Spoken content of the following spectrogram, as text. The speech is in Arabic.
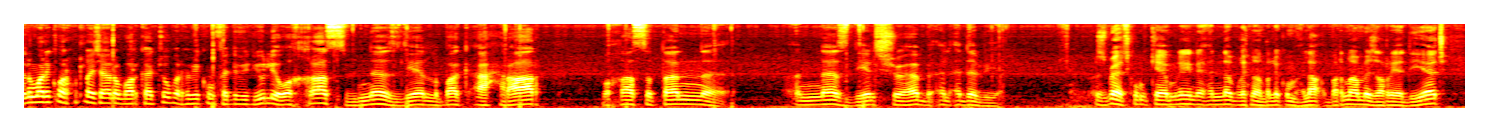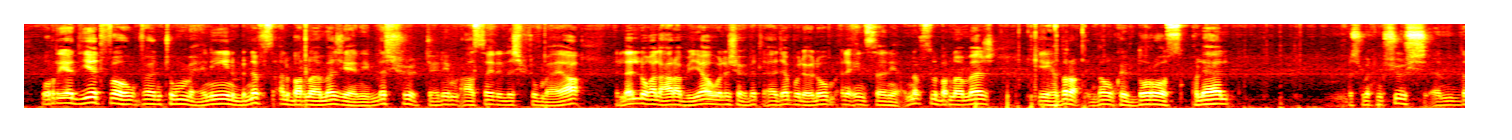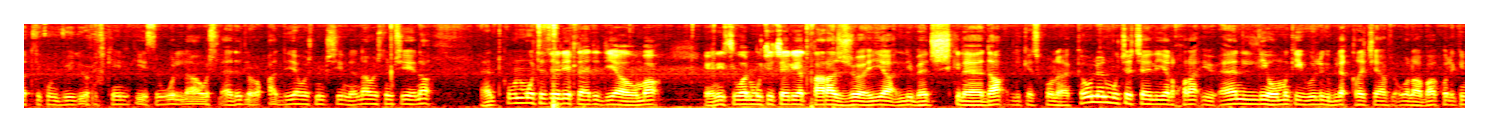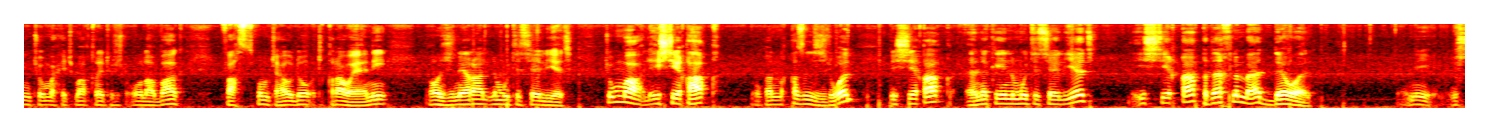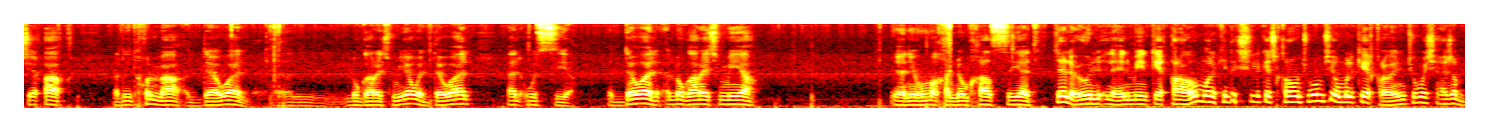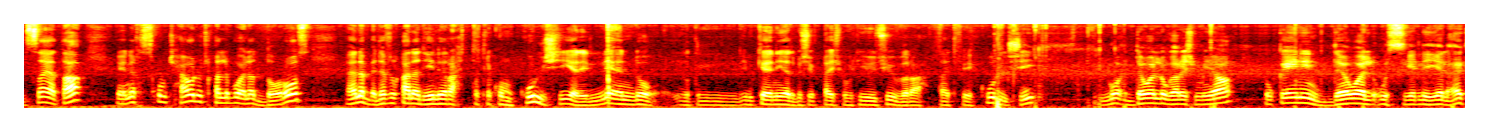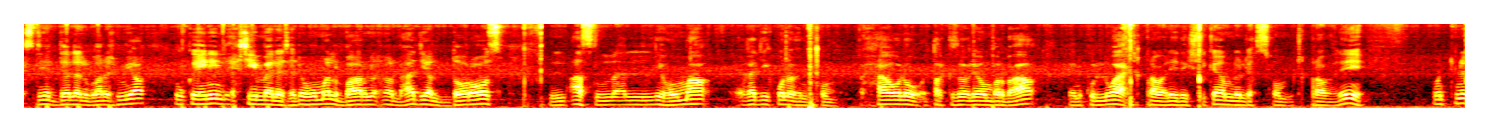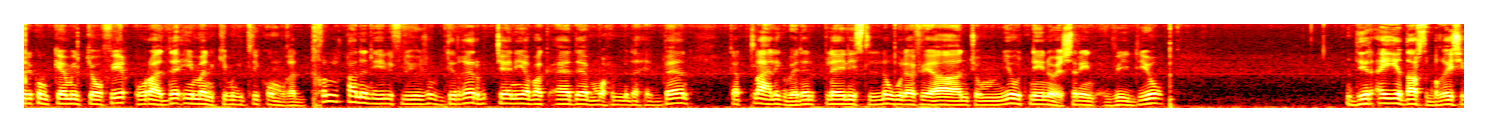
السلام عليكم ورحمة الله تعالى وبركاته. مرحبا بكم في هذا الفيديو اللي هو خاص بالناس ديال الباك أحرار وخاصة الناس ديال الشعب الأدبية. جمعتكم كاملين لأن بغيت نهضر لكم على برنامج الرياضيات والرياضيات فهو فأنتم معنيين بنفس البرنامج يعني لا التعليم الأصيل الا شفتوا معايا لا اللغة العربية ولا شعبة الأدب والعلوم الإنسانية. نفس البرنامج كيهضر donc الدروس قلال باش ما تمشيوش أنا درت لكم الفيديو حيت كاين اللي كيسول لا واش الاعداد العقديه واش نمشي هنا واش نمشي هنا. عندكم المتتاليات العدديه هما يعني سواء المتتاليه التراجعيه اللي بهذا الشكل هذا اللي كتكون هكا ولا المتتالية الأخرى u n اللي هما كيقول لك بلي قريتيها في الاولى باك ولكن نتوما حيت ما قريتوش الاولى باك فخصكم تعاودوا تقراوها. يعني en général المتتاليات. ثم الاشتقاق وكنقص الجدول. الاشتقاق هنا كاين المتتاليات. الاشتقاق داخل مع الدوال يعني الاشتقاق غادي يدخل مع الدوال اللوغاريتمية والدوال الأسية. الدوال اللوغاريتمية يعني هما عندهم خاصيات حتى العلميين كيقراوهم ولكن داكشي اللي كتقراو نتوما ماشي هما اللي كيقراو. يعني نتوما شي حاجة بسيطة يعني خصكم تحاولوا تقلبوا على الدروس. أنا بعدا في القناة ديالي راه حطيت لكم كل شيء يعني اللي عنده الإمكانيات باش يبقى يشوف اليوتيوب راه حطيت فيه كل شيء الدوال اللوغاريتمية وكاينين الدوال الاسيه اللي هي العكس ديال الدالة اللوغاريتميه وكاينين الاحتمالات. هادو هما الاربعه ديال الدروس الأصل اللي هما غادي يكونوا عندكم. حاولوا تركزوا عليهم بربعه يعني كل واحد تقراو عليه داكشي كامل اللي خصكم تقراو عليه. ونتمنى لكم كامل التوفيق وراه دائما كما قلت لكم غتدخل القناة ديالي في اليوتيوب دير غير بالثانيه باك آداب محمد حبان كتطلع لك بعدا ال playlist الأولى فيها أنتم 122 فيديو. دير أي درس بغيتي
